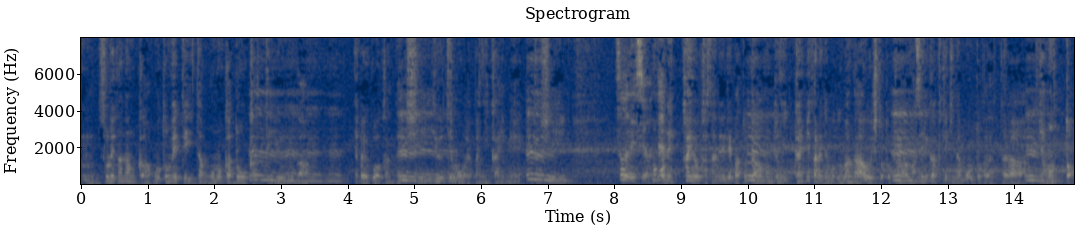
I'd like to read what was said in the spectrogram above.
うん、それがなんか求めていたものかどうかっていうのがやっぱよくわかんないし、うん言うてもやっぱ2回目だし、うんそうですよもっとねね回を重ねればとか、うん。本当に1回目からでも馬が合う人とか、うん。まあ、性格的なもんとかだったら、うん。いやもっと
